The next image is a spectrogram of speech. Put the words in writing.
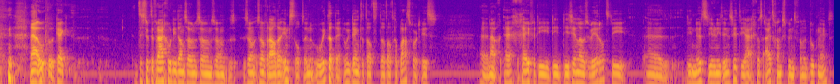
Nou, kijk, het is natuurlijk de vraag hoe die dan zo'n zo'n zo'n zo'n zo'n verhaal erin stopt. En hoe ik, dat denk, hoe ik denk dat dat, dat, dat geplaatst wordt is... eh, nou, eh, gegeven die, die, die zinloze wereld, die, eh, die nut die er niet in zit... die je eigenlijk als uitgangspunt van het boek neemt.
